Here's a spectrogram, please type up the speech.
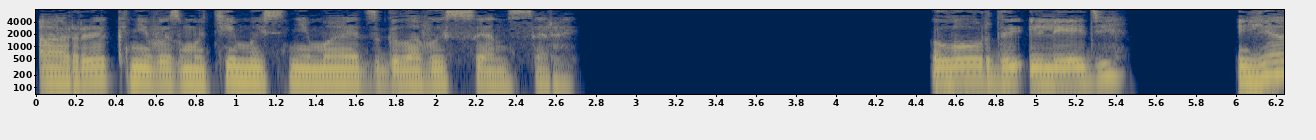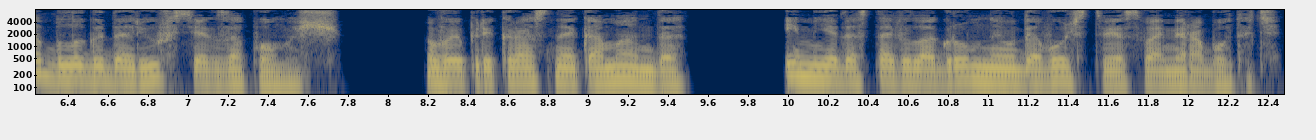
А Рек невозмутимо снимает с головы сенсоры. Лорды и леди, я благодарю всех за помощь. Вы прекрасная команда, и мне доставило огромное удовольствие с вами работать.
